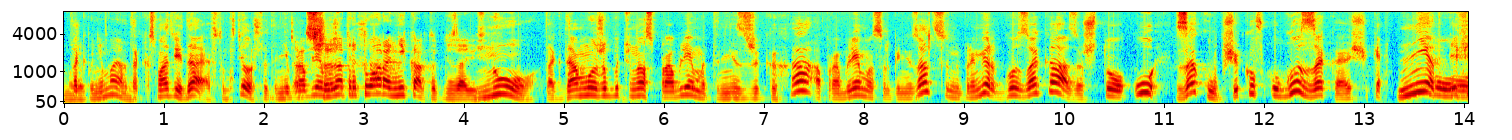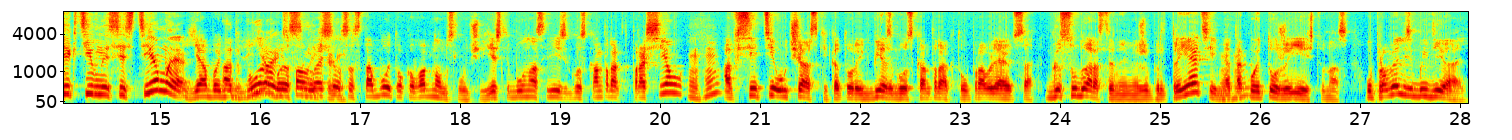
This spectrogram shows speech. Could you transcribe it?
мы так, же понимаем. Так смотри, да, в том дело, что это не так, проблема Ширина тротуара никак тут не зависит. Но тогда, может быть, у нас проблема это не с ЖКХ, а проблема с организацией, например, госзаказа, что у закупщиков, у госзаказчика нет О, эффективной системы я бы, отбора я бы согласился с тобой тобой только в одном случае. Если бы у нас весь госконтракт просел, угу. а все те участки, которые без госконтракта управляются государственными же предприятиями, угу. а такое тоже есть у нас, управлялись бы идеально.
